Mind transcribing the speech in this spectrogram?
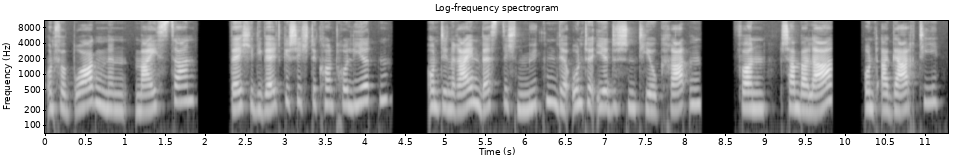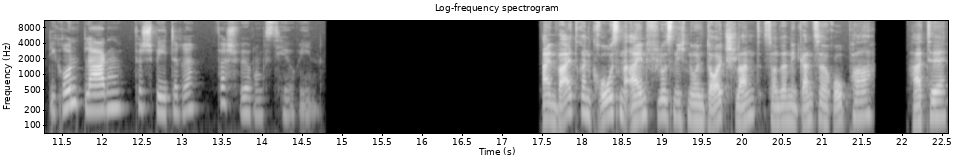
und verborgenen Meistern, welche die Weltgeschichte kontrollierten, und den rein westlichen Mythen der unterirdischen Theokraten von Shambhala und Agarthi die Grundlagen für spätere Verschwörungstheorien. Einen weiteren großen Einfluss nicht nur in Deutschland, sondern in ganz Europa hatte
